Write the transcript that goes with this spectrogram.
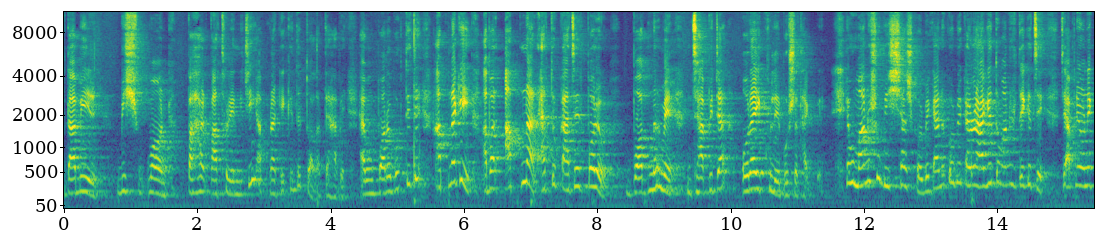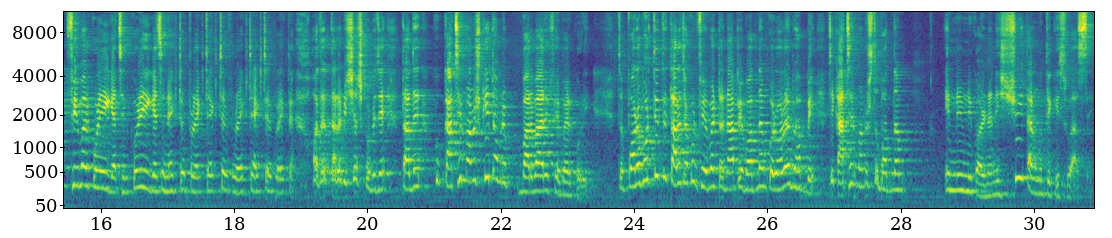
দাবির বিস্মন পাহাড়, পাথরের নিচেই আপনাকে কিন্তু তলাতে হবে। এবং পরবর্তীতে আপনাকেই আবার আপনার এত কাজের পরেও বদনামের ঝাঁপিটা ওরাই খুলে বসে থাকবে। এবং মানুষও বিশ্বাস করবে। কেন করবে? কারণ আগে তো মানুষ দেখেছে যে আপনি অনেক ফেভার করেই গেছেন করেই গেছেন, একটার পর একটা, একটার পর একটা, একটার পর একটা। অর্থাৎ তারা বিশ্বাস করবে যে তাদের খুব কাছের মানুষকেই তো আমরা বারবার ফেভার করি। তো পরবর্তীতে তারা যখন ফেভারটা না পেয়ে বদনাম করে ওরাই ভাববে যে কাছের মানুষ তো বদনাম এমনি এমনি করে না, নিশ্চয়ই তার মধ্যে কিছু আছে।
